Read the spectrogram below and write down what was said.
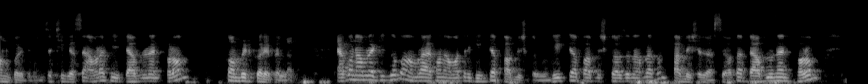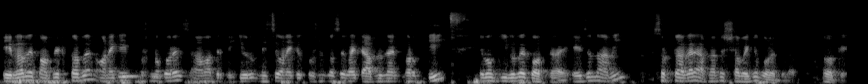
অন করে দিলাম। যে ঠিক আছে, আমরা কি ডাব্লিউ নাইন ফর্ম কমপ্লিট করে ফেললাম। এখন আমরা কি করব? আমরা এখন আমাদের গিকটা পাবলিশ করব। গিকটা পাবলিশ করার জন্য আমরা এখন পাবলিশে যাচ্ছি। অর্থাৎ ডাব্লু নাইন ফর্ম এইভাবে কমপ্লিট করবেন। অনেকেই প্রশ্ন করে, আমাদের ভিডিওর নিচে অনেকে প্রশ্ন করছে, ভাই ডাব্লু নাইন ফর্ম কি এবং কীভাবে করতে হয়? এই জন্য আমি ছোট্ট আকারে আপনাদের সবাইকে বলে দিলাম। ওকে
